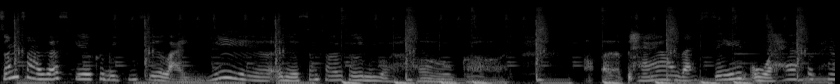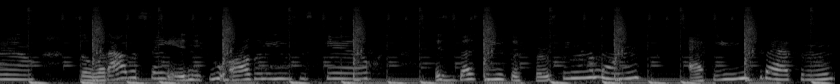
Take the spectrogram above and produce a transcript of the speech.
sometimes that scale could make you feel like yeah, and then sometimes it's gonna be like oh god, a pound that's it, or half a pound. So what I would say, and if you are gonna use the scale, it's best to use the first thing in the morning after you use the bathroom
